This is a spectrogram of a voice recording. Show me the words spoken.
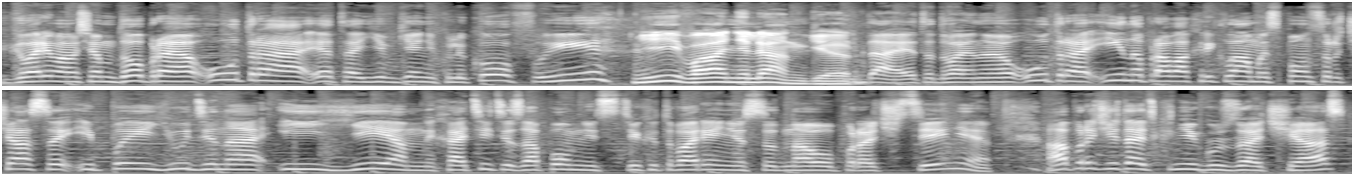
Говорим вам всем доброе утро. Это Евгений Куликов и... И Ваня Лянгер. Да, это двойное утро. И на правах рекламы спонсор часа ИП Юдина и Е. Хотите запомнить стихотворение с одного прочтения, а прочитать книгу за час?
